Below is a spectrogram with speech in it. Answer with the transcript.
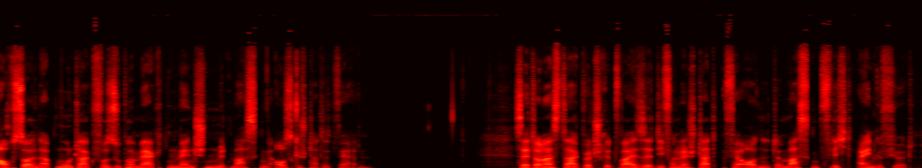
Auch sollen ab Montag vor Supermärkten Menschen mit Masken ausgestattet werden. Seit Donnerstag wird schrittweise die von der Stadt verordnete Maskenpflicht eingeführt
